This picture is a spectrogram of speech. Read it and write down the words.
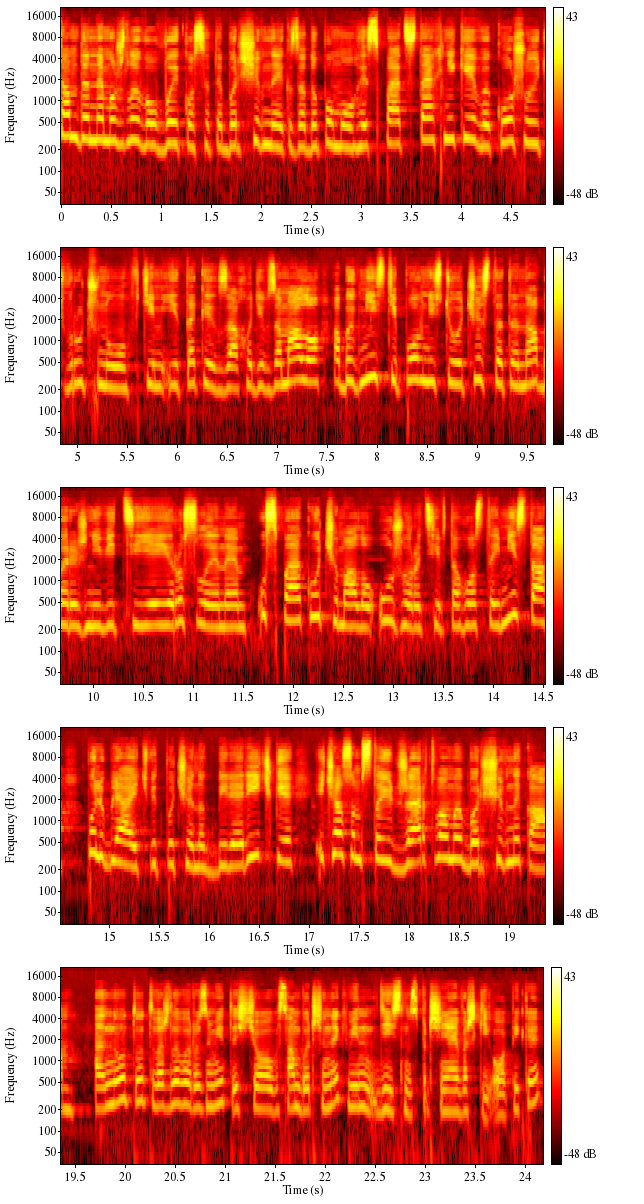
Там, де неможливо викосити борщівник за допомоги спецтехніки, викошують вручну. Втім, і таких заходів замало, аби в місті повністю очистити набережні від цієї рослини. У спеку чимало ужгородців та гостей міста полюбляють відпочинок біля річки і часом стають жертвами борщівника. Ну тут важливо розуміти, що сам борщівник він дійсно спричиняє важкі опіки.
